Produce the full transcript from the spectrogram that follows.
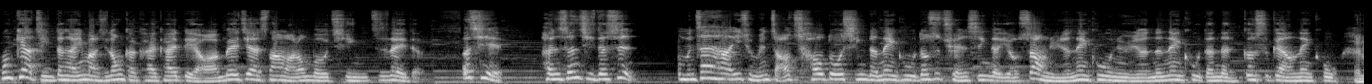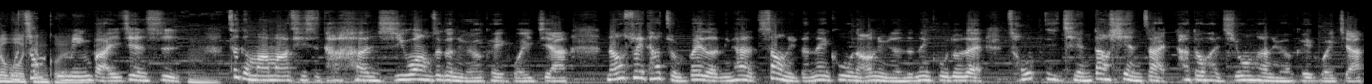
我寄钱等啊一码是拢开开开掉啊，买这衫嘛拢无清之类的。”而且很神奇的是。我们在他的衣橱里面找到超多新的内裤，都是全新的，有少女的内裤、女人的内裤等等各式各样的内裤。我终于明白一件事，嗯，这个妈妈其实她很希望这个女儿可以回家，然后所以她准备了，你看少女的内裤，然后女人的内裤，对不对？从以前到现在，她都很希望她女儿可以回家。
